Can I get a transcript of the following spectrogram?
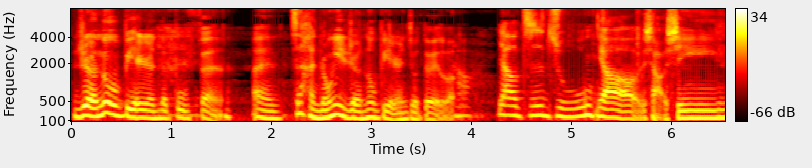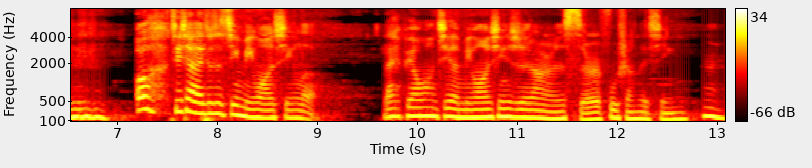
惹怒别人的部分，嗯，这很容易惹怒别人就对了。要知足，要小心 哦。接下来就是金冥王星了，来，不要忘记了，冥王星是让人死而复生的星。嗯，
